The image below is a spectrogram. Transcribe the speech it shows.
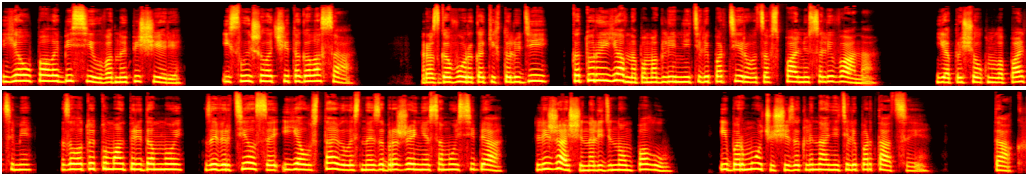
я упала без сил в одной пещере и слышала чьи-то голоса. Разговоры каких-то людей, которые явно помогли мне телепортироваться в спальню Соливана. Я прищелкнула пальцами, золотой туман передо мной завертелся, и я уставилась на изображение самой себя, лежащей на ледяном полу и бормочущей заклинание телепортации. Так,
